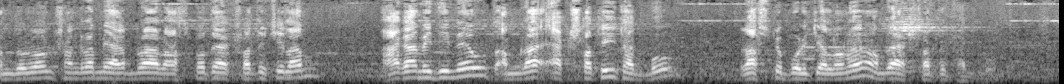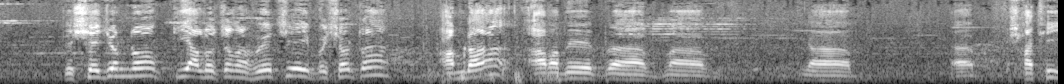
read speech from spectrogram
আন্দোলন সংগ্রামে আমরা রাজপথে একসাথে ছিলাম, আগামী দিনেও আমরা একসাথেই থাকব, রাষ্ট্র পরিচালনায় আমরা একসাথে থাকব। তো সেই জন্য কি আলোচনা হয়েছে এই বিষয়টা, আমরা আমাদের সাথী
